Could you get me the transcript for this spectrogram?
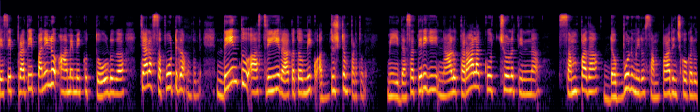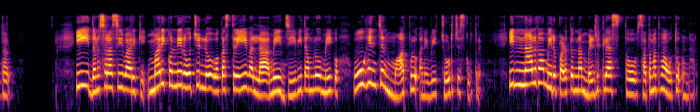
చేసే ప్రతి పనిలో ఆమె మీకు తోడుగా చాలా సపోర్ట్గా ఉంటుంది. దీంతో ఆ స్త్రీ రాకతో మీకు అదృష్టం పడుతుంది. మీ దశ తిరిగి నాలుగు తరాల కూర్చొని తిన్న సంపద డబ్బును మీరు సంపాదించుకోగలుగుతారు. ఈ ధనుసు రాశి వారికి మరికొన్ని రోజుల్లో ఒక స్త్రీ వల్ల మీ జీవితంలో మీకు ఊహించని మార్పులు అనేవి చోటు చేసుకుంటున్నాయి. ఇన్నాళ్ళుగా మీరు పడుతున్న మిడిల్ క్లాస్తో సతమతం అవుతూ ఉన్నారు.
